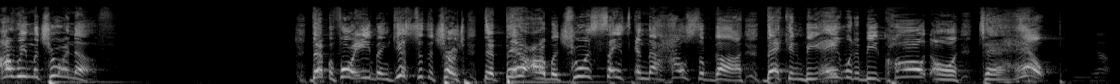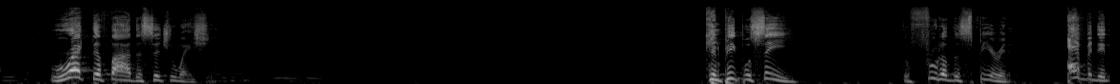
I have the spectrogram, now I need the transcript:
Are we mature enough? that before it even gets to the church, that there are mature saints in the house of God that can be able to be called on to help rectify the situation. Can people see the fruit of the Spirit evident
